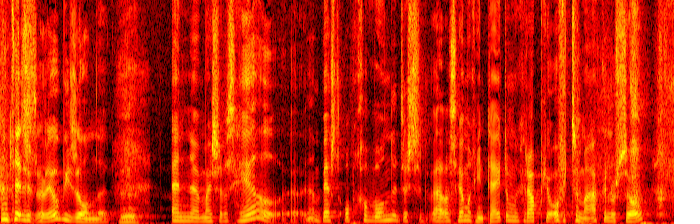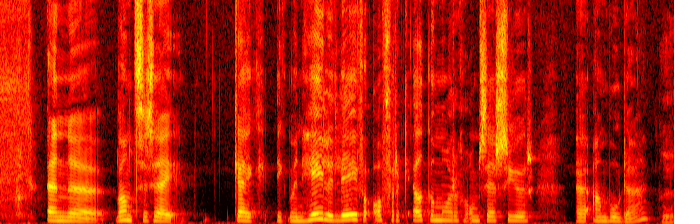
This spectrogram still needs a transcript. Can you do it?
dit is wel heel bijzonder. Ja. En, eh, maar ze was heel, eh, best opgewonden, dus er was helemaal geen tijd om een grapje over te maken of zo. En, eh, want ze zei, kijk, ik, mijn hele leven offer ik elke morgen om zes uur aan Boeddha. Ja.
